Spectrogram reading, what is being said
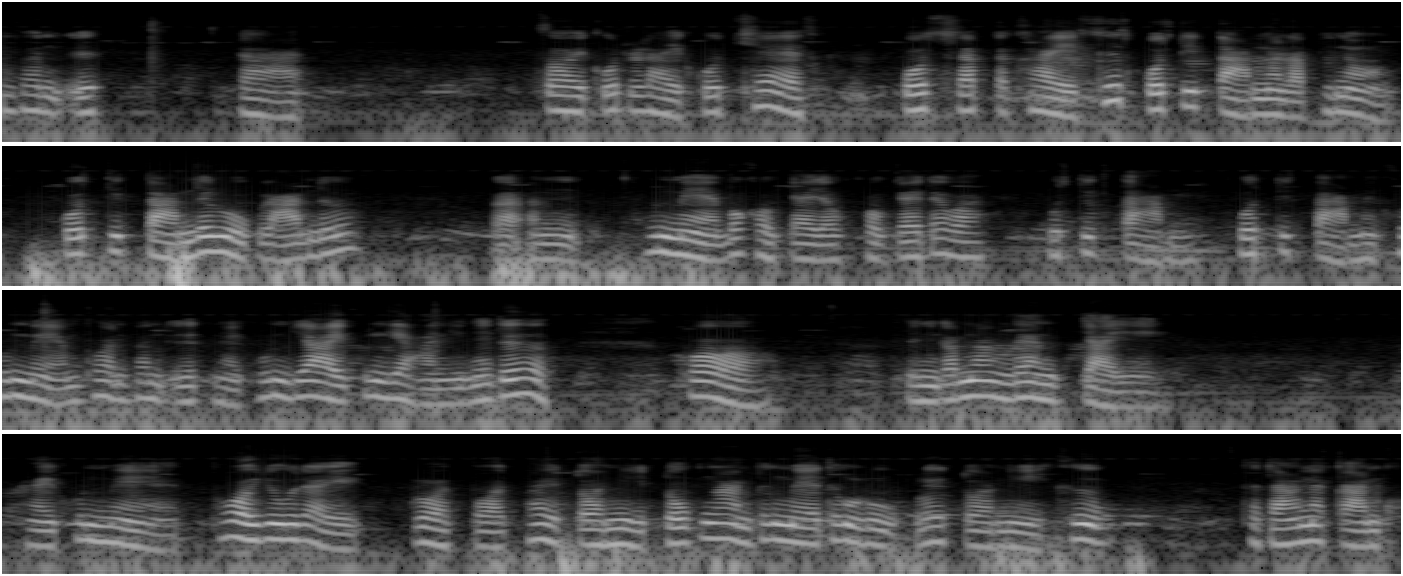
รพิ่นอึดกะซอยกดไหลกดแชร์กดซับตะไคร่คือกดติดตามนั่นแหละพี่น้องกดติดตามด้วยลูกหลานเด้อก็อันคุณแม่บ่เข้าใจเราเข้าใจได้ว่ากดติดตามกดติดตามให้คุณแม่มพรพิ่นอึดให้คุณยายคุณยานี่นเด้อก็เป็นกำลังแรงใจให้คุณแม่ พ่ออยู่ได้ปลอดปลอดภัยตอนนี้ตกงานทั้งแม่ทั้งลูกเลยตอนนี้คือสถานการณ์โค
